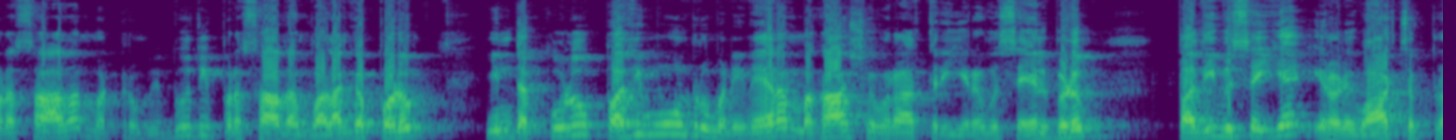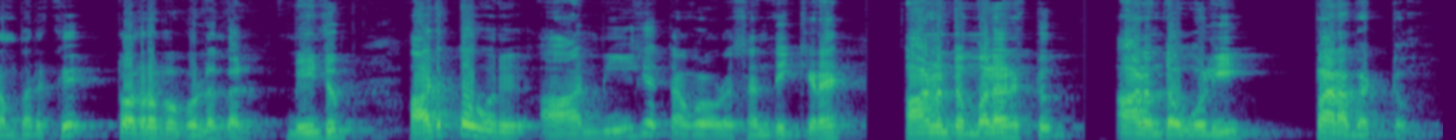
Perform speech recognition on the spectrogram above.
பிரசாதம் மற்றும் விபூதி பிரசாதம் வழங்கப்படும். இந்த குழு பதிமூன்று மணி நேரம் மகா சிவராத்திரி இரவு செயல்படும். பதிவு செய்ய என்னுடைய வாட்ஸ்அப் நம்பருக்கு தொடர்பு கொள்ளுங்கள். மீண்டும் அடுத்த ஒரு ஆன்மீக தகவலோடு சந்திக்கிறேன். ஆனந்தம் மலரட்டும் ஆனந்த ஒளி பரவட்டும்.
